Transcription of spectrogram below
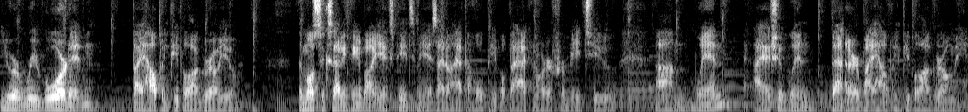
you are rewarded by helping people outgrow you. The most exciting thing about EXP to me is I don't have to hold people back in order for me to um, win. I actually win better by helping people outgrow me.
